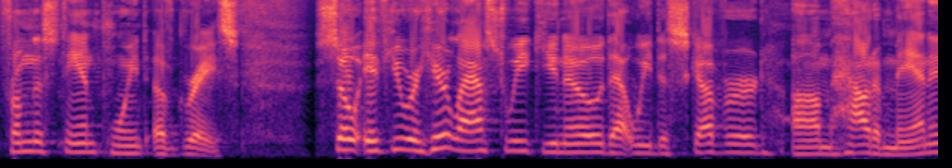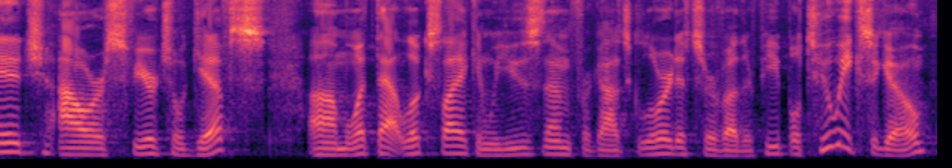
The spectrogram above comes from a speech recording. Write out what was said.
from the standpoint of grace. So, if you were here last week, you know that we discovered um, how to manage our spiritual gifts, um, what that looks like, and we use them for God's glory to serve other people. Two weeks ago,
